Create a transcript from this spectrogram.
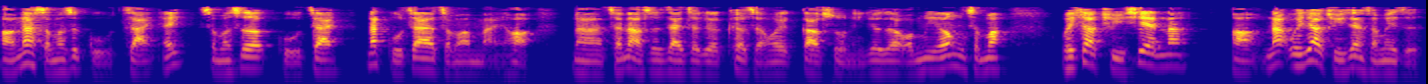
好，那什么是股灾？哎，什么是股灾？那股灾要怎么买哈？那陈老师在这个课程会告诉你，就是我们用什么微笑曲线呢？啊，那微笑曲线什么意思？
